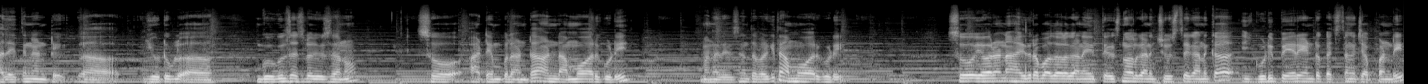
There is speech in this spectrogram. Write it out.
అదైతే నేను యూట్యూబ్లో గూగుల్ సెర్చ్లో చూశాను. సో ఆ టెంపుల్ అంట అండ్ అమ్మవారి గుడి. మనకు తెలిసినంతవరకు అయితే అమ్మవారి గుడి. సో ఎవరైనా హైదరాబాద్ వాళ్ళు కానీ తెలిసిన వాళ్ళు కానీ చూస్తే కనుక ఈ గుడి పేరేంటో ఖచ్చితంగా చెప్పండి.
